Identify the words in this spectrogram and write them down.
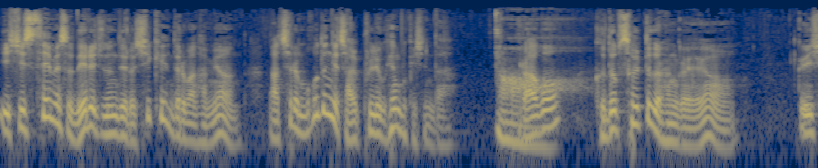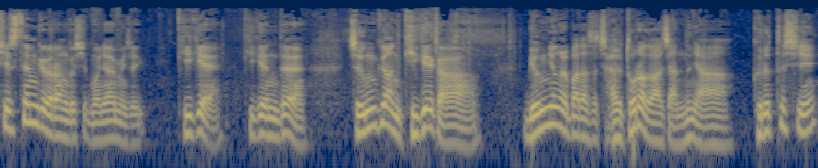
이 시스템에서 내려주는 대로 시키는 대로만 하면 나처럼 모든 게 잘 풀리고 행복해진다. 아. 라고 거듭 설득을 한 거예요. 그이 시스템 교회라는 것이 뭐냐면 이제 기계, 기계인데 정교한 기계가 명령을 받아서 잘 돌아가지 않느냐. 그렇듯이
